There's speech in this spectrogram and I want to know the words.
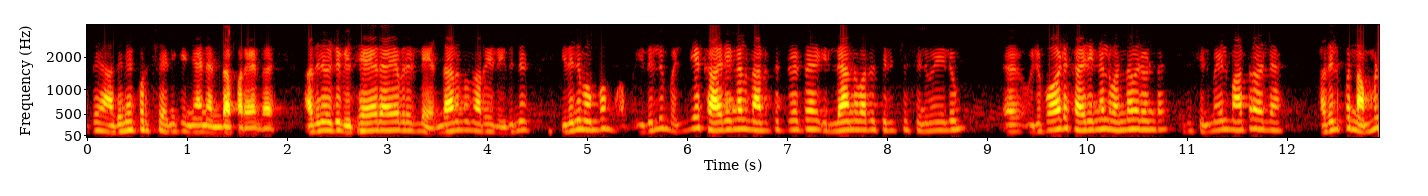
അതെ അതിനെക്കുറിച്ച് എനിക്ക് ഞാൻ എന്താ പറയേണ്ടത്? അതിനൊരു വിധേയരായവരല്ലേ? എന്താണെന്നൊന്നും അറിയില്ല. ഇതിന് ഇതിനു മുമ്പും ഇതിലും വലിയ കാര്യങ്ങൾ നടത്തിയിട്ട് ഇല്ല എന്ന് പറഞ്ഞ് തിരിച്ച് സിനിമയിലും ഒരുപാട് കാര്യങ്ങൾ വന്നവരുണ്ട്. ഇത് സിനിമയിൽ മാത്രമല്ല അതിലിപ്പോൾ നമ്മൾ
